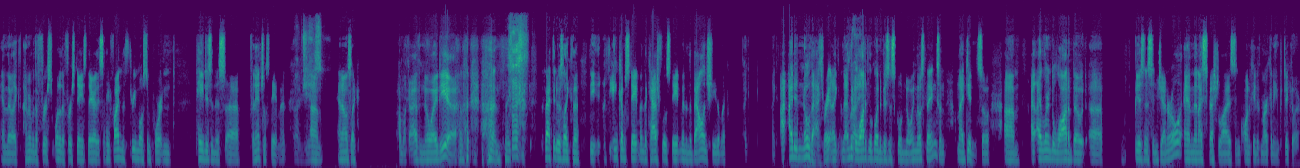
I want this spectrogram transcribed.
and they're like, I remember the first one of the first days there. They said, "Hey, find the three most important pages in this uh, financial statement." Oh, um, and I was like, I'm like, I have no idea. like, the fact that it was like the, the the income statement, the cash flow statement, and the balance sheet. I'm like, like, like I, I didn't know that, right? Like, I think right. a lot of people go into business school knowing those things, and, and I didn't. So um, I, I learned a lot about uh, business in general, and then I specialized in quantitative marketing in particular.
